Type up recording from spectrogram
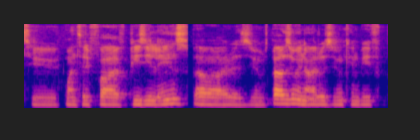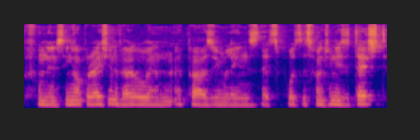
to 135 pz lens. Power high res zoom power zoom and high res zoom can be performed in a single operation. Available when a power zoom lens that supports this function is attached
